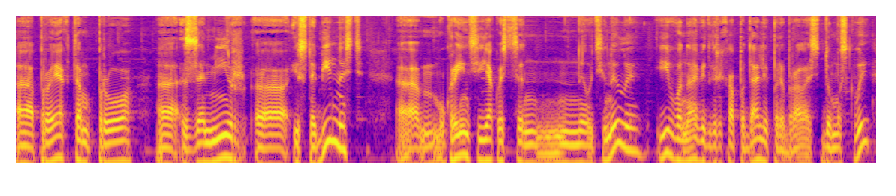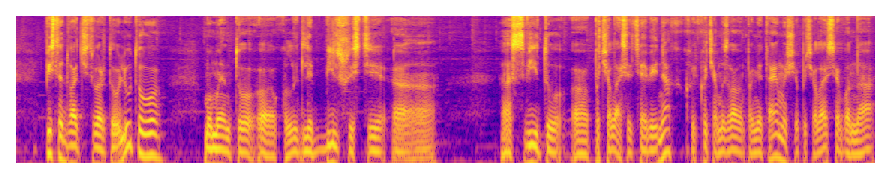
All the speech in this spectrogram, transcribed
е, проєктом про замір і стабільність. Українці якось це не оцінили, і вона від гріха подалі перебралась до Москви після 24 лютого, моменту, е, коли для більшості е, е, світу почалася ця війна. Хоча ми з вами пам'ятаємо, що почалася вона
